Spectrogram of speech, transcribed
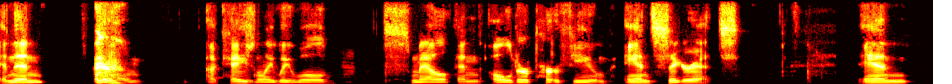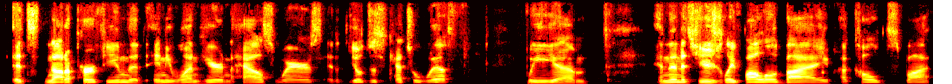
and then occasionally we will smell an older perfume and cigarettes. And it's not a perfume that anyone here in the house wears. It, you'll just catch a whiff. We, um, and then it's usually followed by a cold spot.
